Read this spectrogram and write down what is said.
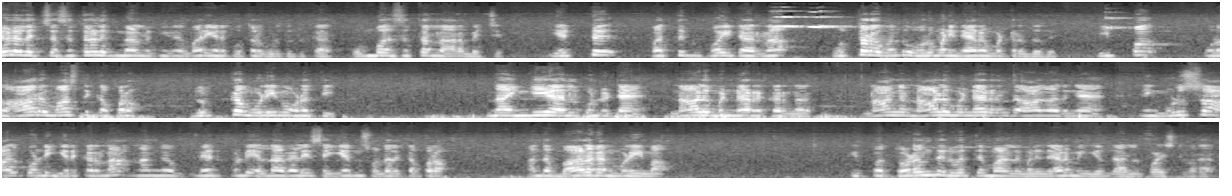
ஏழு லட்சம் சித்தர்களுக்கு மேலே இருக்கிற மாதிரி எனக்கு உத்தரவு கொடுத்துட்ருக்கார் ஒன்பது சித்தரில் ஆரம்பிச்சு எட்டு பத்துக்கு போயிட்டாருன்னா உத்தரவு வந்து ஒரு மணி நேரம் மட்டும் இருந்தது. இப்போ ஒரு ஆறு மாதத்துக்கு அப்புறம் துர்க்க மொழிமை உணர்த்தி. நான் இங்கேயே அருள் கொண்டுட்டேன். நாலு மணி நேரம் இருக்கிறனார் நாங்கள் நாலு மணி நேரம் இருந்து ஆகாதுங்க. நீங்கள் முழுசாக ஆள் கொண்டு இங்கே இருக்கிறனா நாங்கள் மேற்கொண்டு எல்லா வேலையும் செய்யறன்னு சொன்னதுக்கப்புறம் அந்த பாலகன் மூலியமா. இப்போ தொடர்ந்து இருபத்தி நாலு மணி நேரம் இங்கேருந்து அருள் பாலிச்சிட்டு வரார்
